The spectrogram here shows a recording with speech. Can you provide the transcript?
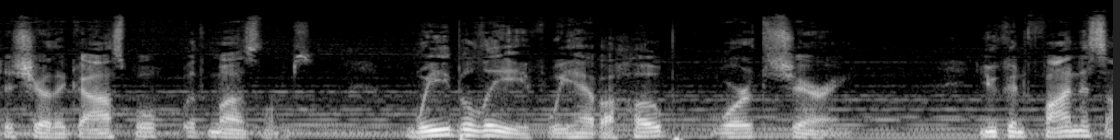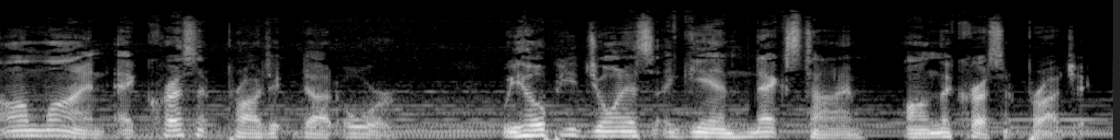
to share the gospel with Muslims. We believe we have a hope worth sharing. You can find us online at crescentproject.org. We hope you join us again next time on the Crescent Project.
